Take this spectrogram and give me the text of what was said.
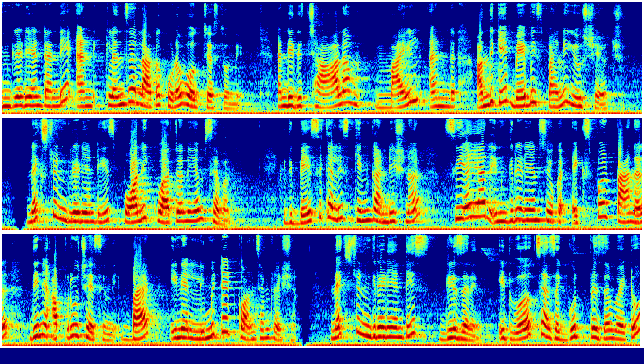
ఇంగ్రీడియంట్ అండి అండ్ క్లెన్జర్ లాగా కూడా వర్క్ చేస్తుంది. అండ్ ఇది చాలా మైల్డ్ అండ్ అందుకే బేబీస్ పైన యూజ్ చేయొచ్చు. Next ingredient is polyquaternium seven. ఇది basically skin conditioner CIR ingredients యొక్క ఎక్స్పర్ట్ ప్యానెల్ దీన్ని అప్రూవ్ చేసింది but in a limited concentration. Next ingredient is glycerin it works as a good preservative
